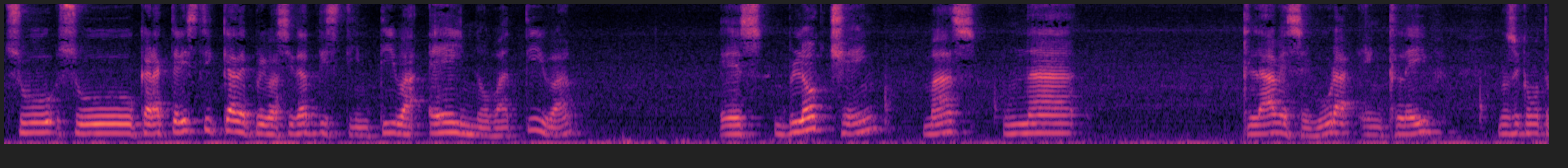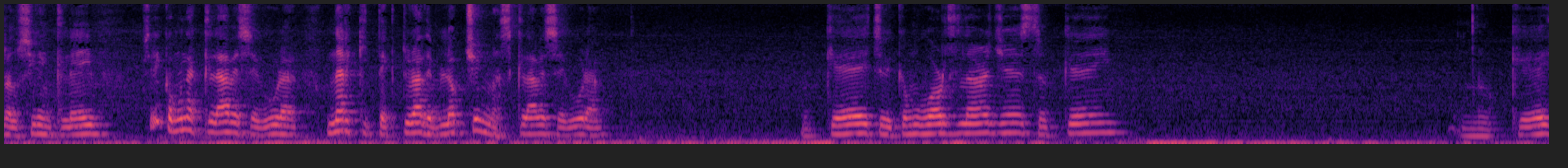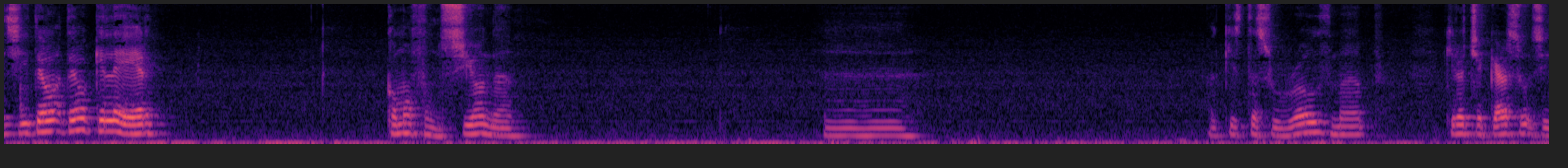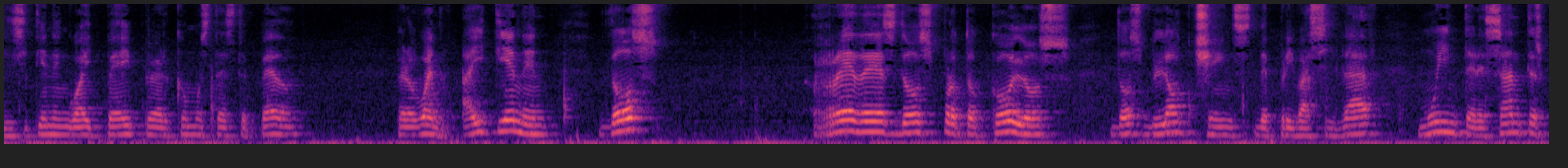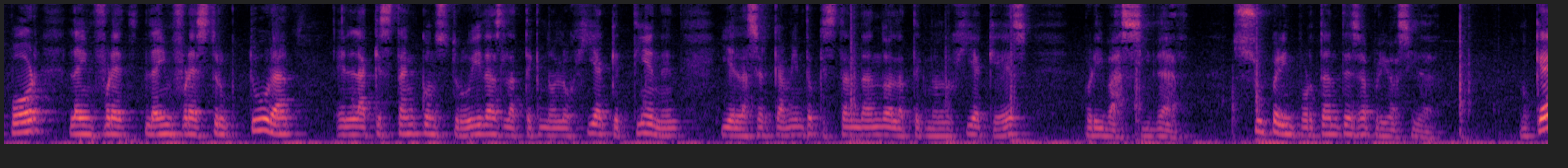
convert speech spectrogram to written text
su, su característica de privacidad distintiva e innovativa es blockchain más una clave segura enclave no sé cómo traducir enclave, sí, como una clave segura, una arquitectura de blockchain más clave segura. Ok, to become world's largest, ok. Ok, sí, tengo, tengo que leer cómo funciona. Eh, aquí está su roadmap. Quiero checar si, si tienen white paper, cómo está este pedo. Pero bueno, ahí tienen dos redes, dos protocolos, dos blockchains de privacidad muy interesantes por la, la infraestructura en la que están construidas, la tecnología que tienen y el acercamiento que están dando a la tecnología que es privacidad súper importante esa privacidad. ¿Ok?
